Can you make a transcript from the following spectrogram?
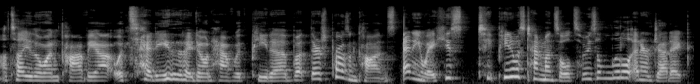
I'll tell you the one caveat with Teddy that I don't have with Peeta, but there's pros and cons. Anyway, he's Peeta was 10 months old, so he's a little energetic.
